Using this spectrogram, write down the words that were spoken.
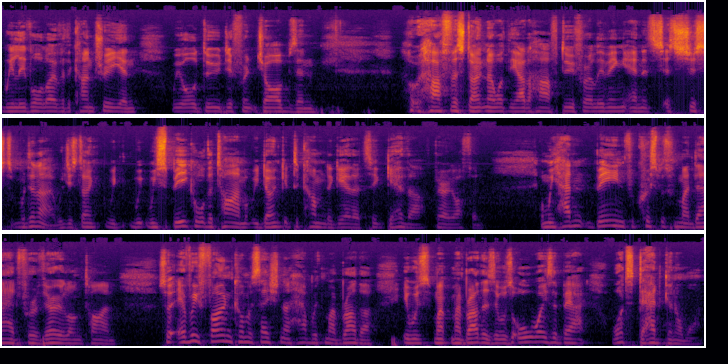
We live all over the country and we all do different jobs and half of us don't know what the other half do for a living and it's, it's just we don't know we just don't we, we, we speak all the time but we don't get to come together together very often and we hadn't been for christmas with my dad for a very long time. So every phone conversation i had with my brother it was my, my brothers it was always about what's dad gonna want?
